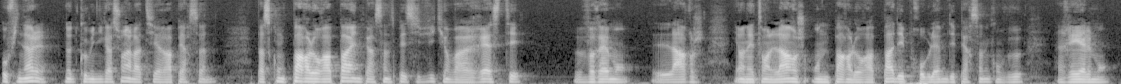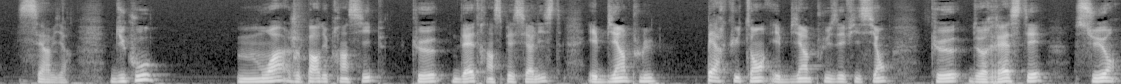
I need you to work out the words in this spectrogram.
au final, notre communication, elle attirera personne. Parce qu'on ne parlera pas à une personne spécifique et on va rester vraiment large. Et en étant large, on ne parlera pas des problèmes des personnes qu'on veut réellement servir. Du coup, moi, je pars du principe que d'être un spécialiste est bien plus percutant et bien plus efficient que de rester sur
